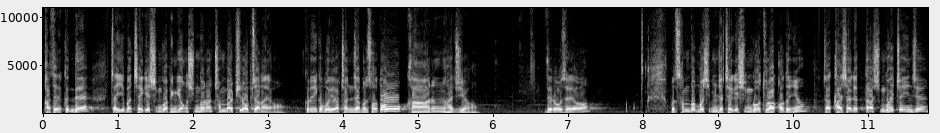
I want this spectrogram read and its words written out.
가서 근데 자 2번 재개 신고와 변경 신고는 첨부할 필요 없잖아요. 그러니까 뭐예요? 전자문서도 가능하지요. 내려오세요. 3번 보시면 이제 재개 신고 들어왔거든요. 자, 다시 하겠다. 신고했죠, 이제?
